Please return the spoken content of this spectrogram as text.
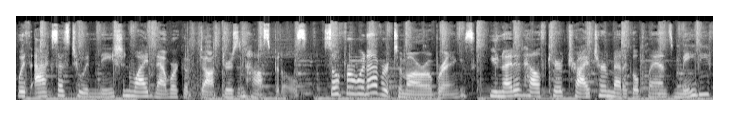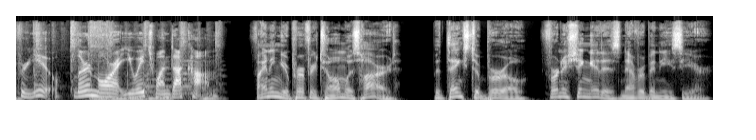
with access to a nationwide network of doctors and hospitals. So, for whatever tomorrow brings, United Healthcare Tri Term Medical Plans may be for you. Learn more at uh1.com. Finding your perfect home was hard, but thanks to Burrow, furnishing it has never been easier.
